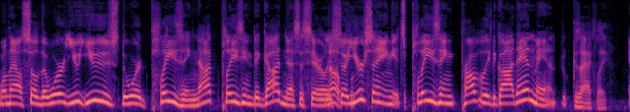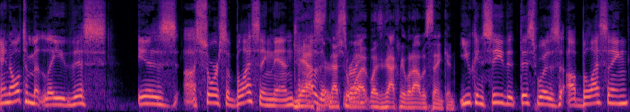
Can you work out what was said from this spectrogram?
Well, now, so the word you use the word pleasing, not pleasing to God necessarily. No, so pl- you're saying it's pleasing probably to God and man, Exactly. and ultimately this is a source of blessing then to yes, others. that's right? what was exactly what I was thinking. you can see that this was a blessing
